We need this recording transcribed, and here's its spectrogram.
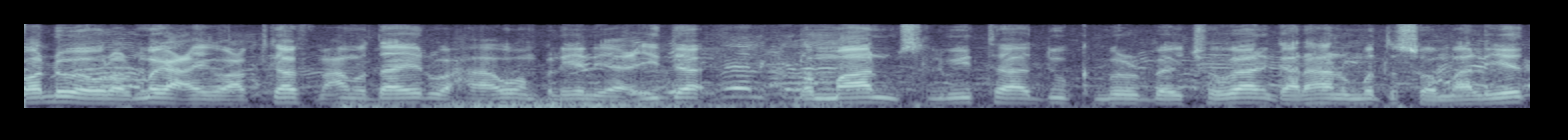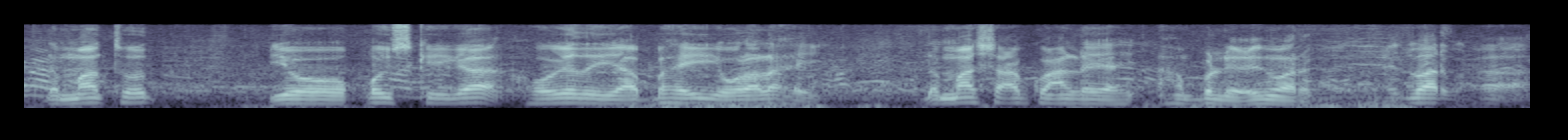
Waa dhowaa walaal magacayga waa cabdikaafi maxamed daahir waxaa u hambalyanayaa ciidda. Dhammaan muslimiinta adduunka meel walba ay joogaan gaar ahaan ummadda soomaaliyeed. Dhammaantood iyo qoyskayga hooyada iyo aabbahay iyo walaalahay. Dhammaan shacabka waxaan leeyahay hambalyo ciid mubaarag Ciid mubaarak baan.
